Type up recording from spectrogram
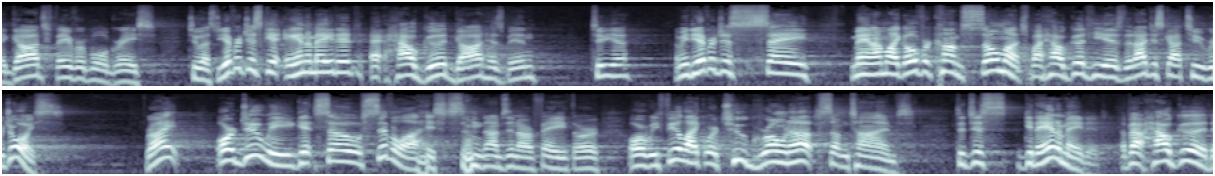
at God's favorable grace to us. Do you ever just get animated at how good God has been to you? I mean, do you ever just say, man, I'm like overcome so much by how good He is that I just got to rejoice? Right? Or do we get so civilized sometimes in our faith, or, or we feel like we're too grown up sometimes to just get animated about how good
